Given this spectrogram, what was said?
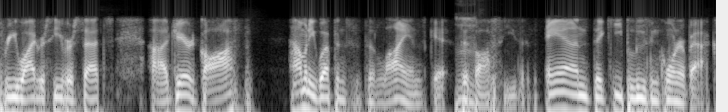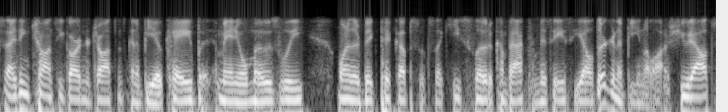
three wide receiver sets. Uh, Jared Goff how many weapons did the Lions get this mm. offseason? And they keep losing cornerbacks. I think Chauncey Gardner Johnson's going to be okay, but Emmanuel Moseley, one of their big pickups, looks like he's slow to come back from his ACL. They're going to be in a lot of shootouts.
